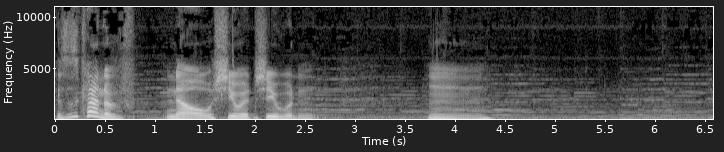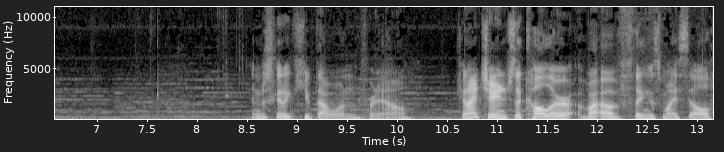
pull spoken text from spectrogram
This is kind of... No, she would. She wouldn't. Hmm. I'm just gonna keep that one for now. Can I change the color of things myself?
